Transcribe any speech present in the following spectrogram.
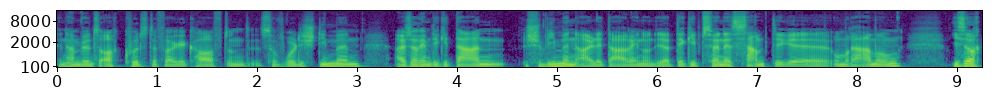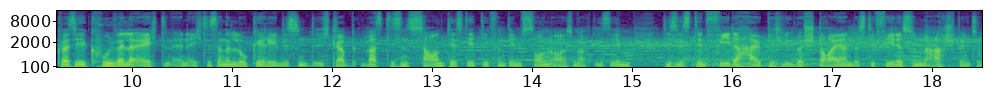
Den haben wir uns auch kurz davor gekauft und sowohl die Stimmen als auch eben die Gitarren schwimmen alle darin und ja, der gibt so eine samtige Umrahmung. Ist auch quasi cool, weil er echt ein echtes Analoggerät ist und ich glaube, was diesen Sound, die Ästhetik von dem Song ausmacht, ist eben dieses den Federhall ein bisschen übersteuern, dass die Feder so nachspringt, so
